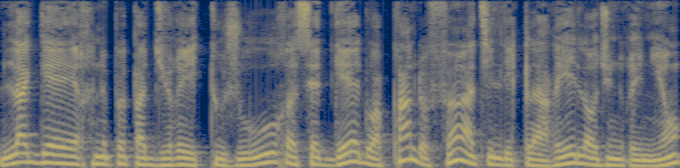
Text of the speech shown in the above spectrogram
La guerre ne peut pas durer toujours. Cette guerre doit prendre fin, a-t-il déclaré lors d'une réunion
